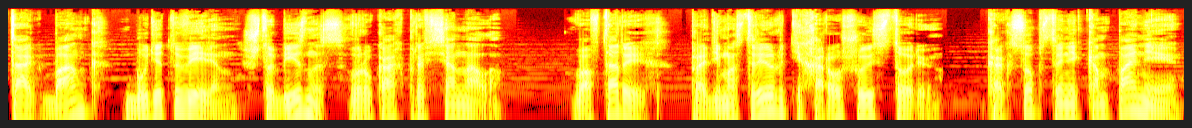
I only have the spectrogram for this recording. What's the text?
Так банк будет уверен, что бизнес в руках профессионала. Во-вторых, продемонстрируйте хорошую историю. Как собственник компании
